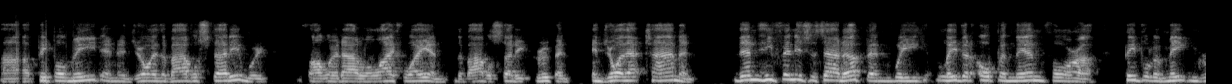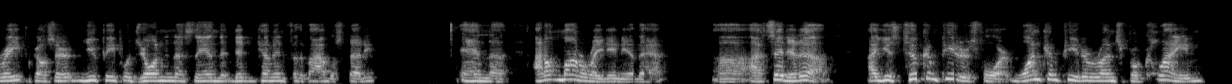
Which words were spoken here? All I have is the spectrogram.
uh, people meet and enjoy the Bible study. We follow it out of a Lifeway and the Bible study group and enjoy that time. And then he finishes that up and we leave it open then for uh, people to meet and greet because there are new people joining us then that didn't come in for the Bible study. And uh, I don't moderate any of that uh, I set it up. I use two computers for it. One computer runs Proclaim,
